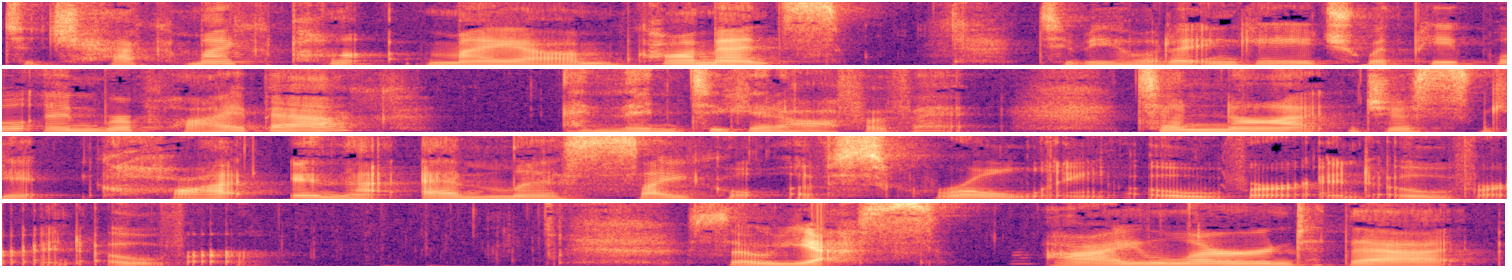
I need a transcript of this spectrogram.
to check my my um, comments, to be able to engage with people and reply back, and then to get off of it. To not just get caught in that endless cycle of scrolling over and over and over. So, yes, I learned that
